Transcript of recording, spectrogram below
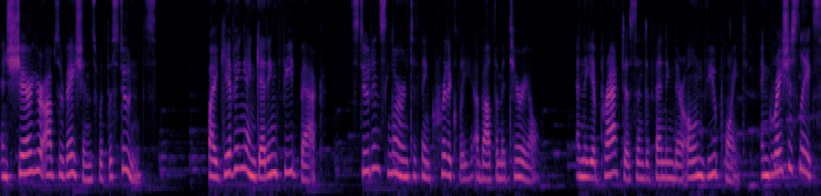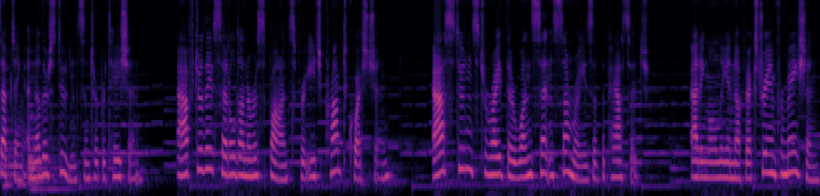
and share your observations with the students. By giving and getting feedback, students learn to think critically about the material, and they get practice in defending their own viewpoint and graciously accepting another student's interpretation. After they've settled on a response for each prompt question, ask students to write their one-sentence summaries of the passage, adding only enough extra information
